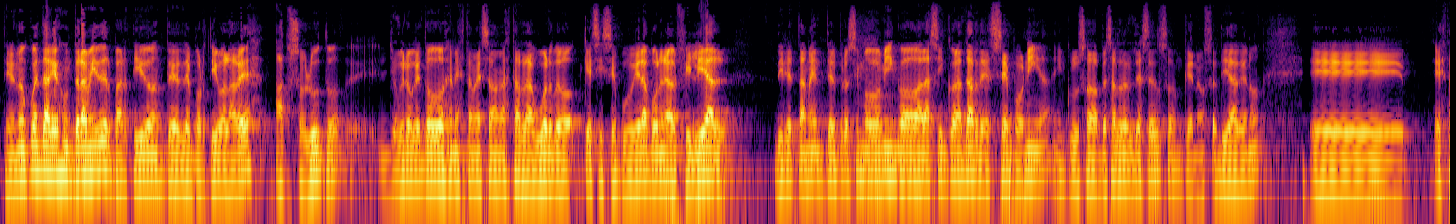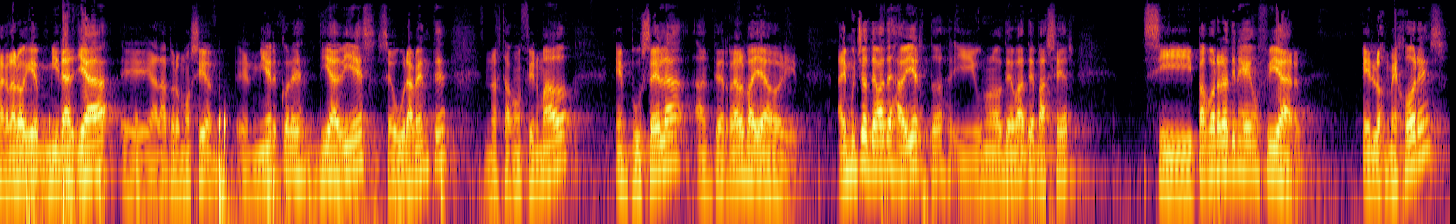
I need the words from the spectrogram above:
Teniendo en cuenta que es un trámite el partido ante el Deportivo a la vez, absoluto. Eh, Yo creo que todos en esta mesa van a estar de acuerdo que si se pudiera poner al filial directamente el próximo domingo a las 5 de la tarde, se ponía, incluso a pesar del descenso, aunque no se diga que no. Eh, está claro que mirar ya eh, a la promoción. El miércoles día 10, seguramente, no está confirmado, en Pusela ante Real Valladolid. Hay muchos debates abiertos y uno de los debates va a ser si Paco Herrera tiene que confiar en los mejores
